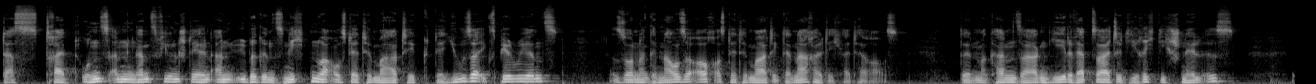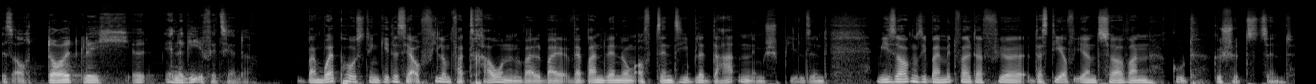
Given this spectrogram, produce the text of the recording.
das treibt uns an ganz vielen Stellen an, übrigens nicht nur aus der Thematik der User Experience, sondern genauso auch aus der Thematik der Nachhaltigkeit heraus. Denn man kann sagen, jede Webseite, die richtig schnell ist, ist auch deutlich äh, energieeffizienter. Beim Webhosting geht es ja auch viel um Vertrauen, weil bei Webanwendungen oft sensible Daten im Spiel sind. Wie sorgen Sie bei Mitwald dafür, dass die auf Ihren Servern gut geschützt sind?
